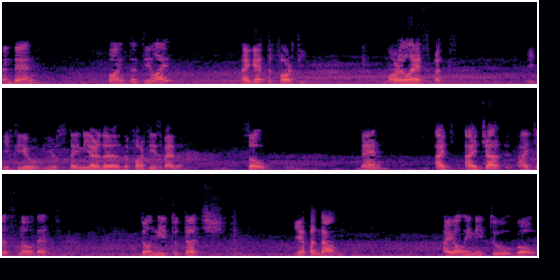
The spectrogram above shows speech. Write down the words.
and then point until I I get the 40 more or less, but if you, you stay near the, the 40 is better. So, then I, I, just I just know that don't need to touch the up and down. I only need to go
